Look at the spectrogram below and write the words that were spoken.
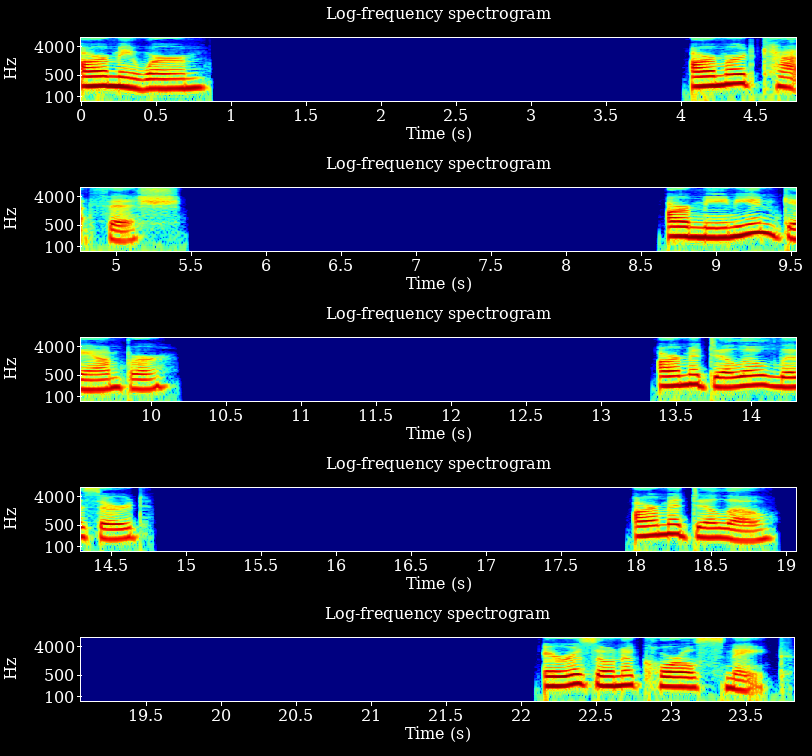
Armyworm. Armored catfish. Armenian Gampr. Armadillo lizard. Armadillo. Arizona coral snake.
